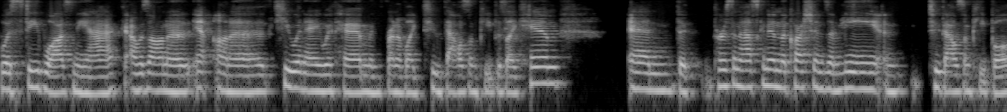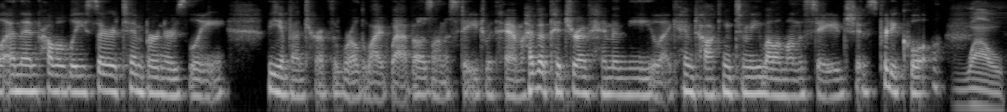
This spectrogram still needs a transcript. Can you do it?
was steve wozniak. I was on a eh, on a q&a with him in front of like 2000 people. It's like him and the person asking him the questions and me and 2000 people and then probably sir tim berners-lee the inventor of the World Wide Web. I was on a stage with him. I have a picture of him and me, like him talking to me while I'm on the stage. It's pretty cool. Wow.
